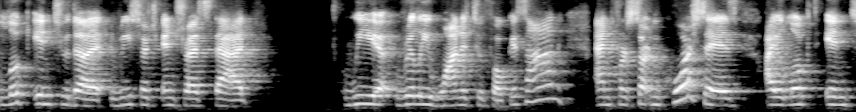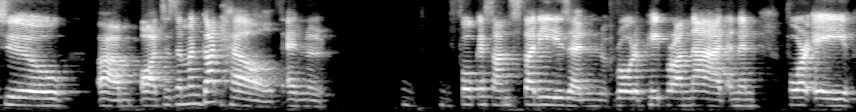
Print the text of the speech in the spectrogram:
look into the research interests that we really wanted to focus on. And for certain courses, I looked into um, autism and gut health and focus on studies and wrote a paper on that. And then for a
